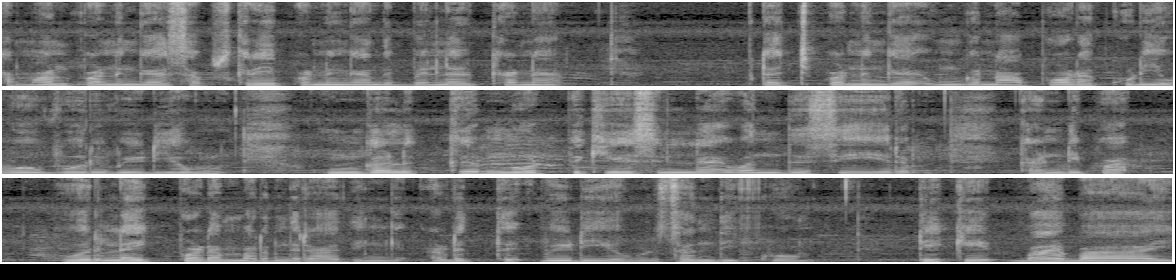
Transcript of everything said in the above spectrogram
கமெண்ட் பண்ணுங்கள் சப்ஸ்கிரைப் பண்ணுங்கள் அந்த பெல் ஐக்கானை டச் பண்ணுங்கள் உங்கள் நான் போடக்கூடிய ஒவ்வொரு வீடியோவும் உங்களுக்கு நோட்டிஃபிகேஷனில் வந்து சேரும். கண்டிப்பாக ஒரு லைக் போட மறந்துடாதீங்க. அடுத்த வீடியோவில் சந்திக்குவோம் டிக்கெட் பாய் பாய்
